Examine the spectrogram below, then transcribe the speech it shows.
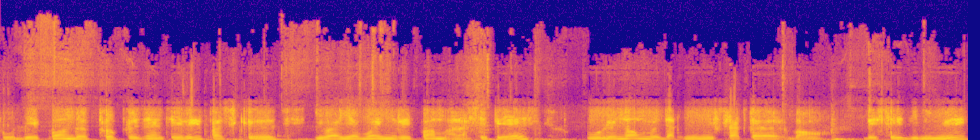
pour défendre leurs propres intérêts parce que il va y avoir une réforme à la CPS où le nombre d'administrateurs vont baisser, diminuer,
